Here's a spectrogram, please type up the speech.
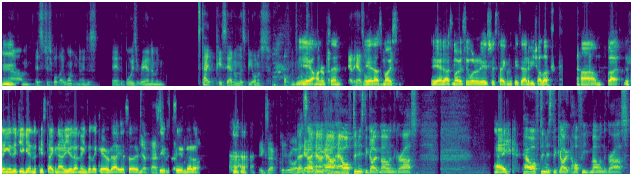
Mm. Um, it's just what they want. You know, just yeah, the boys around them and to take the piss out of them. Let's be honest. Hoffman's Yeah, hundred percent. Yeah, how's Yeah, Hoffman that's doing, most. Yeah, that's mostly what it is, just taking the piss out of each other. Um, but the thing is, if you're getting the piss taken out of you, that means that they care about you. So Yep. That's it's even, it's even better. right. Exactly right. That's how, how, how, um, how often is the goat mowing the grass? Hey, How often is the goat Hoffy mowing the grass?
